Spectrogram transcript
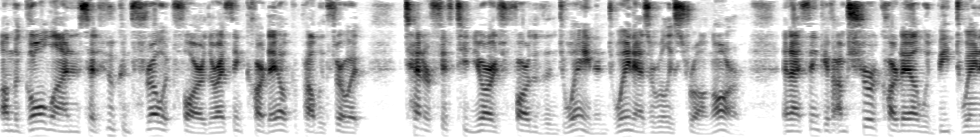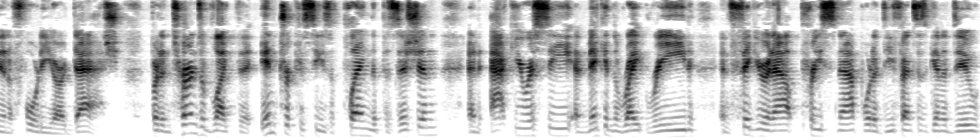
on the goal line and said who can throw it farther, I think Cardale could probably throw it 10 or 15 yards farther than Dwayne, and Dwayne has a really strong arm. And I think if I'm sure Cardale would beat Dwayne in a 40 yard dash. But in terms of like the intricacies of playing the position and accuracy and making the right read and figuring out pre snap what a defense is going to do,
